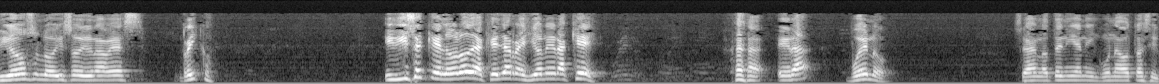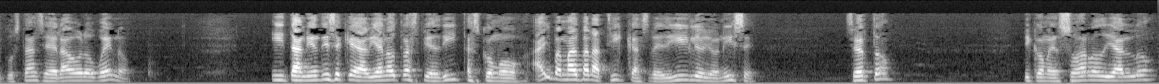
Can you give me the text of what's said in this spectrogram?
Dios lo hizo de una vez rico. Y dice que el oro de aquella región era qué? era bueno. O sea, no tenía ninguna otra circunstancia, era oro bueno. Y también dice que habían otras piedritas como, hay más baraticas, bedilio, ionice, ¿cierto? Y comenzó a rodearlo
